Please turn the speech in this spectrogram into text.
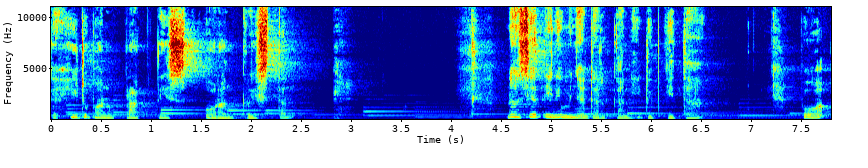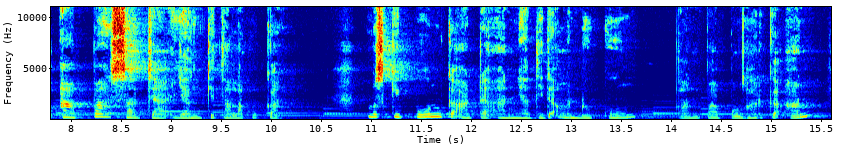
kehidupan praktis orang Kristen. Nasihat ini menyadarkan hidup kita bahwa apa saja yang kita lakukan, meskipun keadaannya tidak mendukung tanpa penghargaan,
